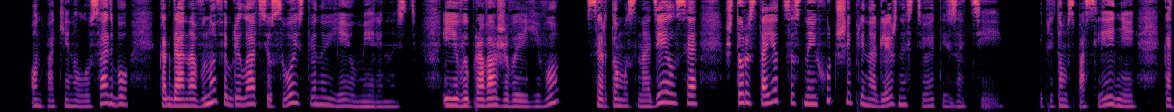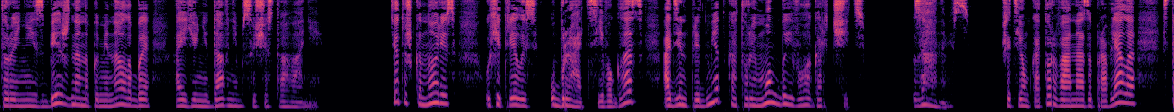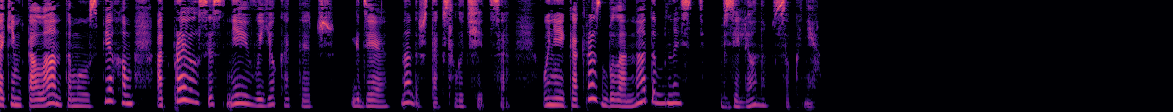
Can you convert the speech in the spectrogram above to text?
Он покинул усадьбу, когда она вновь обрела всю свойственную ей умеренность. И, выпроваживая его, сэр Томас надеялся, что расстается с наихудшей принадлежностью этой затеи и притом с последней, которая неизбежно напоминала бы о ее недавнем существовании. Тетушка Норрис ухитрилась убрать с его глаз один предмет, который мог бы его огорчить — занавес, шитьем которого она заправляла с таким талантом и успехом, отправился с нею в ее коттедж, где, надо ж так случиться, у ней как раз была надобность в зеленом сукне.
